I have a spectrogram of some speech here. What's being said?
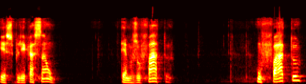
explicação. Temos o fato um fato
